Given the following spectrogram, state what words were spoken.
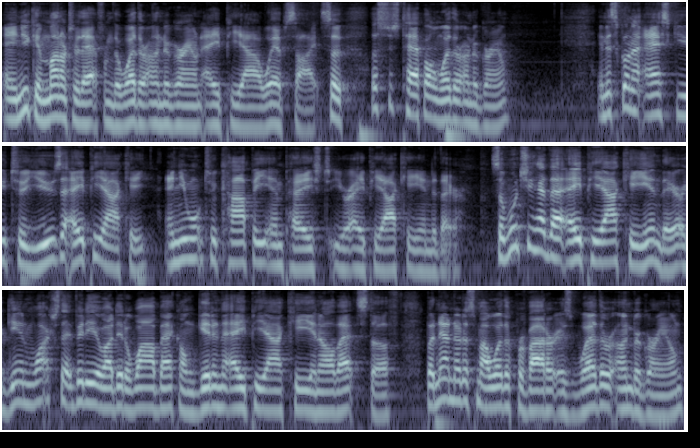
and you can monitor that from the Weather Underground API website. So let's just tap on Weather Underground and it's going to ask you to use an API key and you want to copy and paste your API key into there. So once you have that API key in there, again, watch that video I did a while back on getting the API key and all that stuff. But now notice my weather provider is Weather Underground.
